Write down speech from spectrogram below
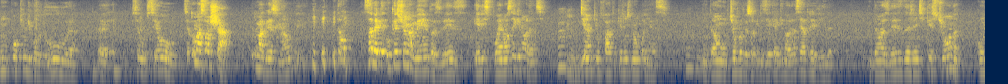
um pouquinho de gordura, é, se, eu, se, eu, se eu tomar só chá, eu não emagreço não. Então, sabe, o questionamento, às vezes, ele expõe a nossa ignorância Uhum. diante de um fato que a gente não conhece. Uhum. Então, tinha um professor que dizia que a ignorância é atrevida. Então, às vezes, a gente questiona com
